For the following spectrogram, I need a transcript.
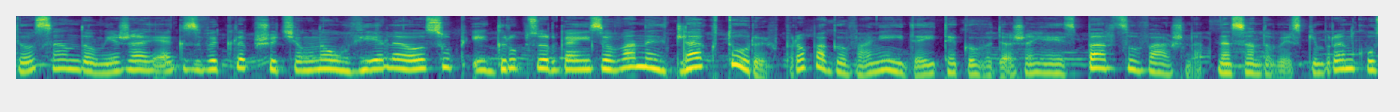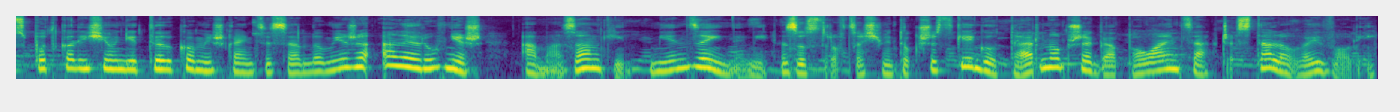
do Sandomierza jak zwykle przyciągnął wiele osób i grup zorganizowanych, dla których propagowanie idei tego wydarzenia jest bardzo ważne. Na sandomierskim rynku spotkali się nie tylko mieszkańcy Sandomierza, ale również Amazonki, między innymi z Ostrowca Świętokrzyskiego, Tarnobrzega, Połańca czy Stalowej Woli.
